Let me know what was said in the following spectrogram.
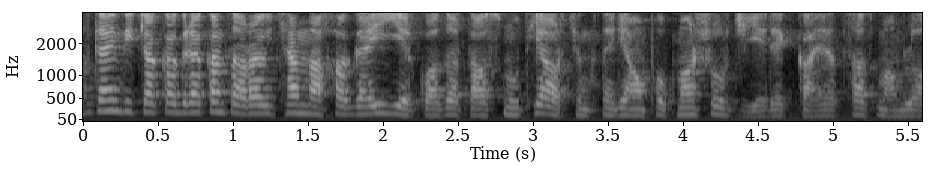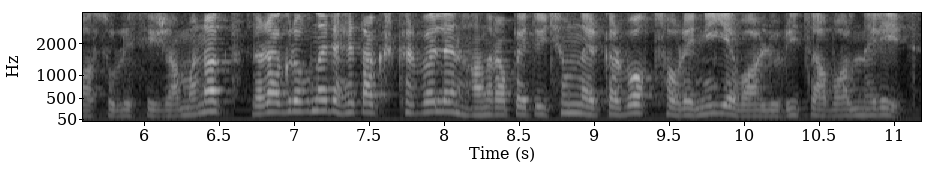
Ազգային վիճակագրական ծառայության նախագահի 2018-ի արդյունքների ամփոփման շուրջ 3 կայացած մամլոասուլիսի ժամանակ լրագրողները հետաքրքրվել են հանրապետություն ներկրվող ծորենի եւ ալյուրի ծավալներից։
